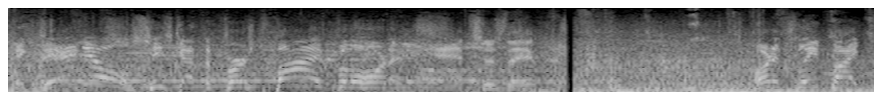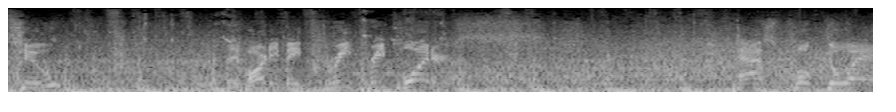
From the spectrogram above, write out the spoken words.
McDaniels, he's got the first five for the Hornets. The answers there. Hornets lead by two. They've already made three three-pointers. Pass poked away.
